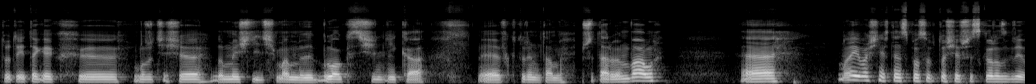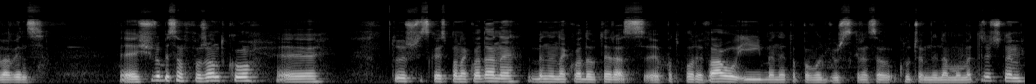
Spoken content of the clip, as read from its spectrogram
Tutaj, tak jak możecie się domyślić, mamy blok z silnika, w którym tam przytarłem wał. E, No i właśnie w ten sposób to się wszystko rozgrywa, więc śruby są w porządku. y, Tu już wszystko jest ponakładane. Będę nakładał teraz y, podpory wału i będę to powoli już skręcał kluczem dynamometrycznym.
